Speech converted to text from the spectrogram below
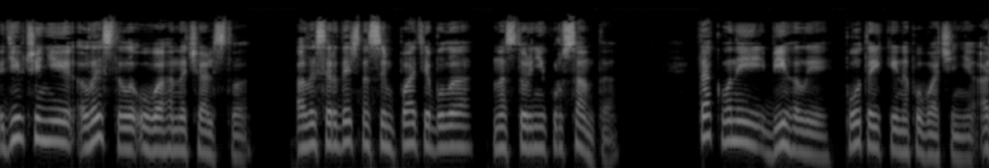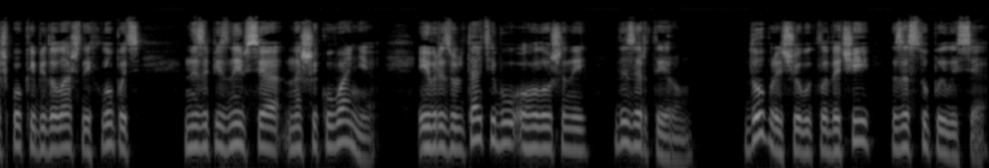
Дівчині лестила увага начальства, але сердечна симпатія була на стороні курсанта. Так вони бігали потайки на побачення, аж поки бідолашний хлопець не запізнився на шикування і в результаті був оголошений дезертиром. Добре, що викладачі заступилися,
